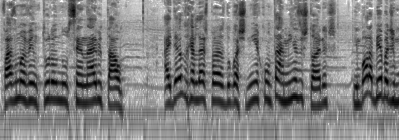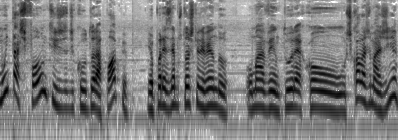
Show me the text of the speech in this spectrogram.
faz uma aventura no cenário tal. A ideia do Realidade Paradas do Guaxinim é contar minhas histórias. Embora beba de muitas fontes de cultura pop, eu, por exemplo, estou escrevendo uma aventura com escolas de magia,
